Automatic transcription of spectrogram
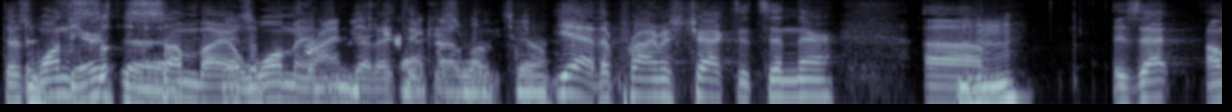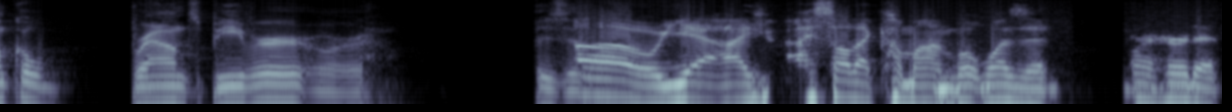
There's one There's s- a- sung by a a woman Primus that I think is I love, really- too. yeah, the Primus track that's in there. Um, Mhm. Is that Uncle Brown's Beaver or is it Oh yeah, I I saw that come on. What was it? Or I heard it.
